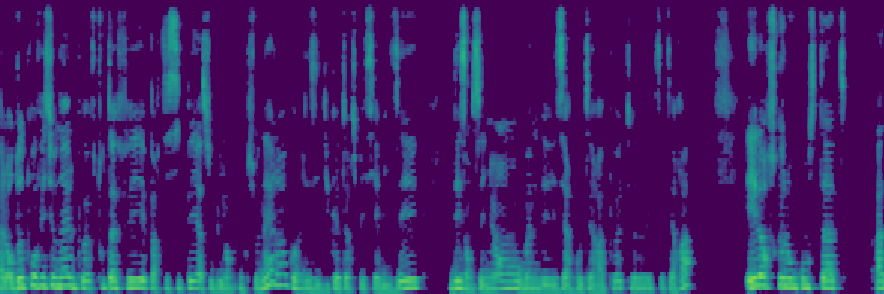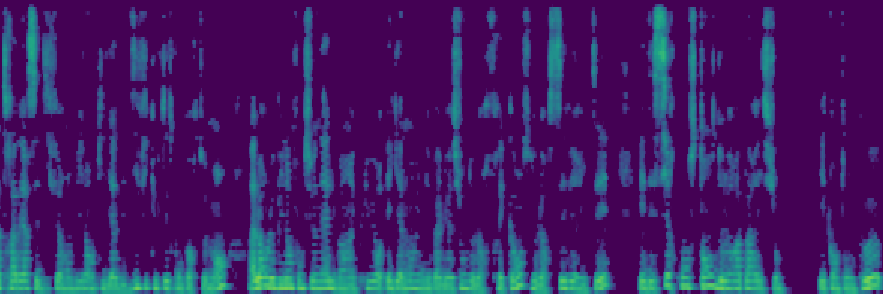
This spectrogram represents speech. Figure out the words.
Alors d'autres professionnels peuvent tout à fait participer à ce bilan fonctionnel, hein, comme des éducateurs spécialisés, des enseignants ou même des ergothérapeutes, euh, etc. Et lorsque l'on constate à travers ces différents bilans qu'il y a des difficultés de comportement, alors le bilan fonctionnel va inclure également une évaluation de leur fréquence, de leur sévérité et des circonstances de leur apparition, et quand on peut,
